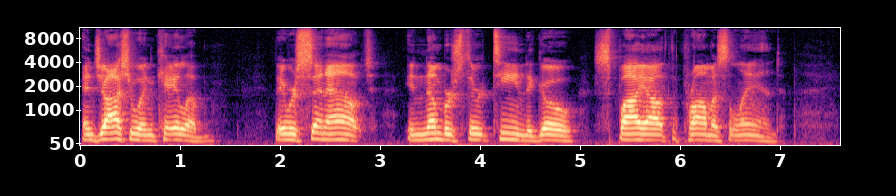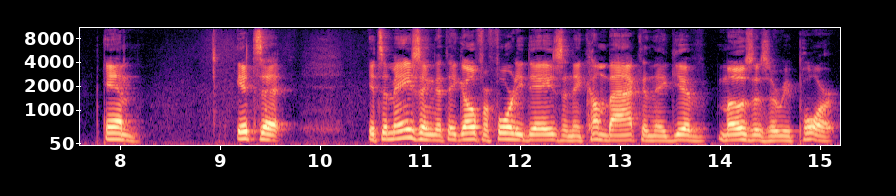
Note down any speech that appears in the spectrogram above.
and Joshua and Caleb, they were sent out in Numbers 13 to go spy out the promised land. And it's a it's amazing that they go for 40 days and they come back and they give Moses a report.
